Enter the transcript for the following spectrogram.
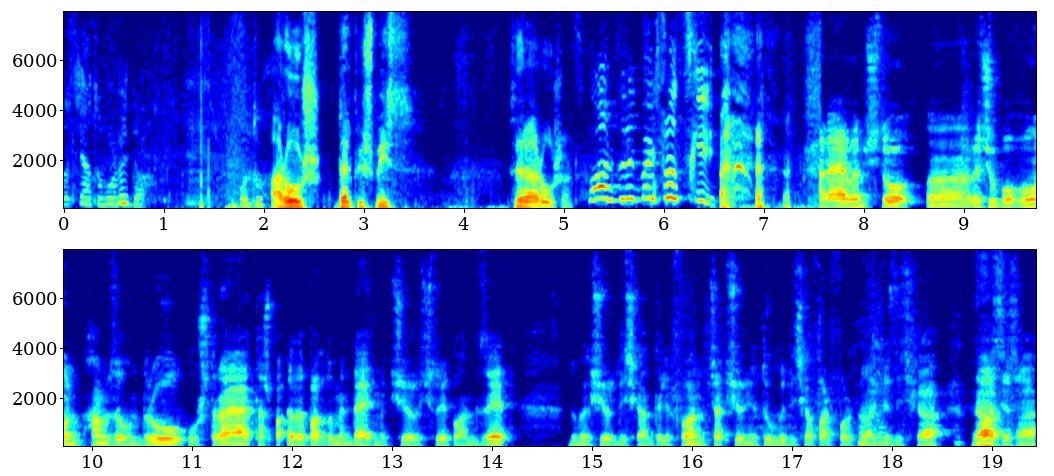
Sa t'jam tu bo video? Po Arush, del prej shpisë. Thirre Arushën. Po, nxirre prej shpisë. Ha erdhëm qëtu, veç u bo vonë, Hamza u ndrru, u shtre, tash edhe pak do me ndajt me këqyrë, qëtu e kon nxehtë. Du me këqyrë diqka në telefon, qa këqyrë në YouTube, diqka farë Fortnite, diqka. Në asë jeshtë, ha?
